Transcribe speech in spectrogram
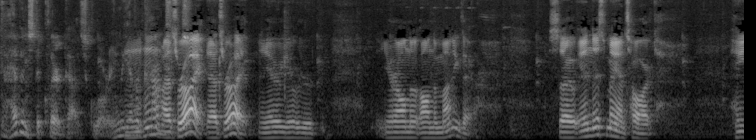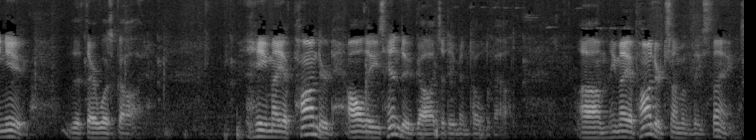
the heavens declare God's glory, and we have a Mhm, conscience. That's right. That's right. You're you're you're, you're on the on the money there. So in this man's heart, he knew that there was God. He may have pondered all these Hindu gods that he'd been told about. Um, he may have pondered some of these things,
